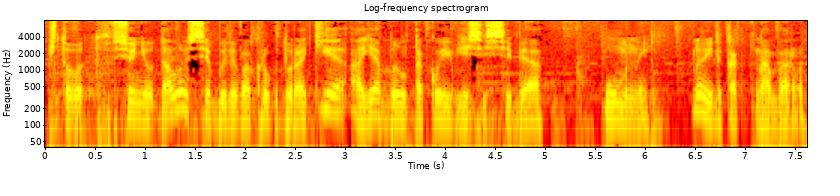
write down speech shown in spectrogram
Что вот все не удалось, все были вокруг дураки, а я был такой весь из себя умный. Ну или как-то наоборот.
